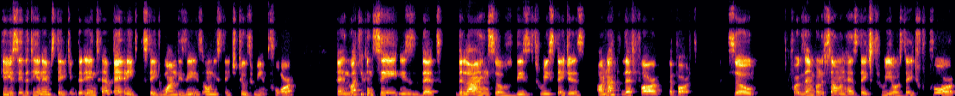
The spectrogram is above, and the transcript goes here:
here you see the TNM staging. They didn't have any stage one disease, only stage two, three, and four. And what you can see is that the lines of these three stages are not that far apart. So for example, if someone has stage three or stage four,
